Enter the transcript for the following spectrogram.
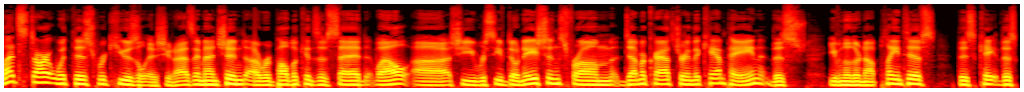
Let's start with this recusal issue. Now, as I mentioned, uh, Republicans have said, well, uh, she received donations from Democrats during the campaign. This, even though they're not plaintiffs, this this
